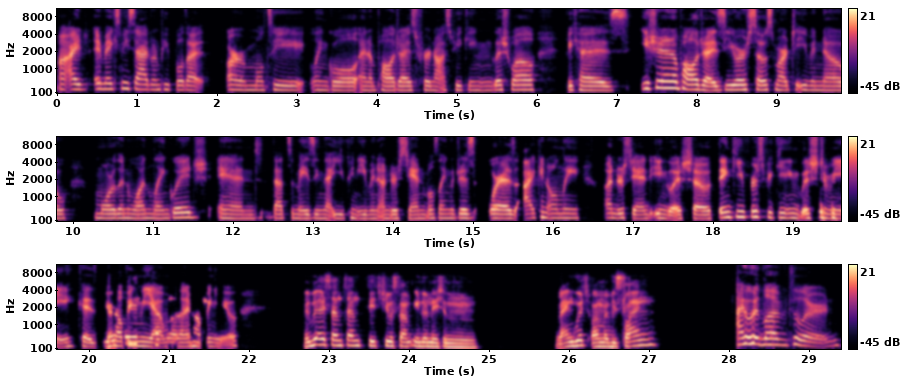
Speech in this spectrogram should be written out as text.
Uh, I it makes me sad when people that are multilingual and apologize for not speaking English well because you shouldn't apologize. You are so smart to even know more than one language and that's amazing that you can even understand both languages whereas I can only understand English. So thank you for speaking English to me cuz you're helping me out more than I'm helping you. Maybe I sometimes teach you some Indonesian language or maybe slang. I would love to learn.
